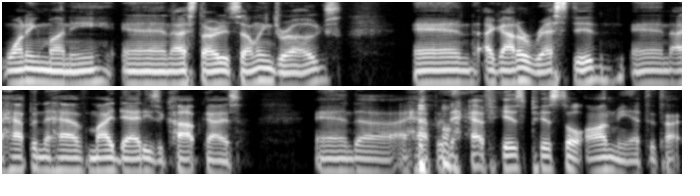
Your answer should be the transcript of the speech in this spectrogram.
wanting money, and I started selling drugs, and I got arrested, and I happened to have my daddy's a cop, guys, and uh, I happened to have his pistol on me at the time.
